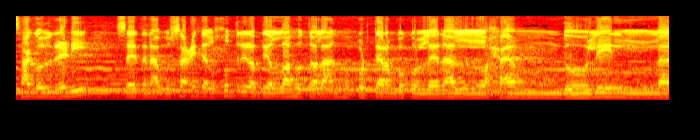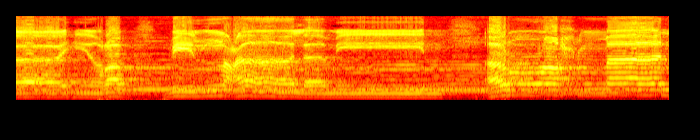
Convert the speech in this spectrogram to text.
ছাগল রেডি সৈয়দনা আবু সাঈদ আল খুদরি রাদিয়াল্লাহু তাআলা আনহু পড়তে আরম্ভ করলেন আলহামদুলিল্লাহি রাব্বিল আলামিন الرحمن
